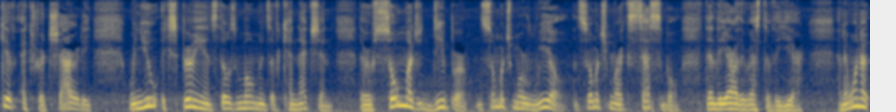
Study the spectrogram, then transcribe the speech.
give extra charity. When you experience those moments of connection, they're so much deeper and so much more real and so much more accessible than they are the rest of the year. And I want to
